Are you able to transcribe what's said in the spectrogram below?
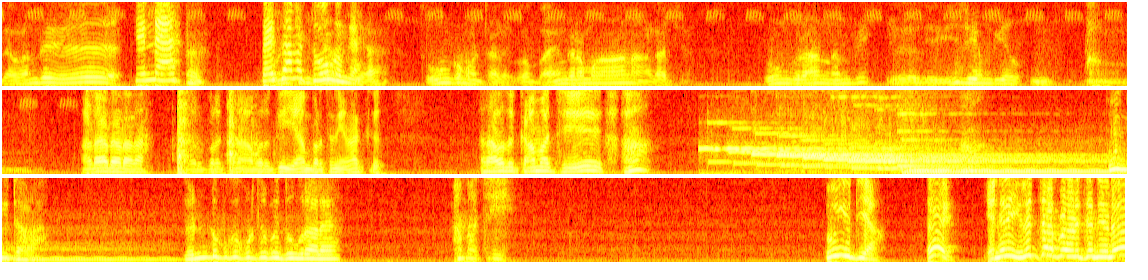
இந்த வந்து என்ன? பேசாம தூங்குங்க. தூங்க மாட்டாளே. இவ பயங்கரமான ஆளாச்சு. தூங்குறான்னு நம்பி இது செய்ய முடியாது. அடாடாடா அவர் பிரச்சனை அவருக்கு என் பிரச்சனை எனக்கு. அதாவது காமாட்சி? ஆ? தூங்கிட்டாளா? ரெண்டு புக்கு கொடுத்துட்டு போய் தூங்குறாளே. காமாட்சி. தூங்கிட்டியா? ஏய் என்ன இழுச்சா போய் நினைச்ச நீனு?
